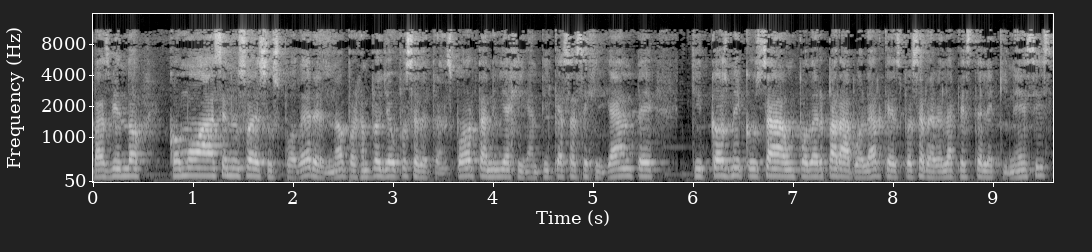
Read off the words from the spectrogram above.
vas viendo cómo hacen uso de sus poderes, ¿no? Por ejemplo, Joe pues se teletransporta, Niña Gigantica se hace gigante, Kid Cosmic usa un poder para volar que después se revela que es telequinesis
